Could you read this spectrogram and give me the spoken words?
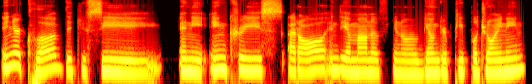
in your club did you see any increase at all in the amount of you know younger people joining?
